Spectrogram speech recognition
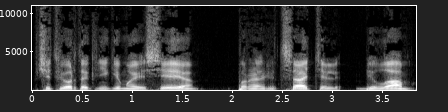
в четвертой книге Моисея прорицатель Билам,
